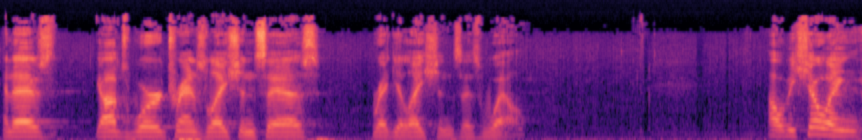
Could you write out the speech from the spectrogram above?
and as God's Word translation says, regulations as well. I'll be showing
